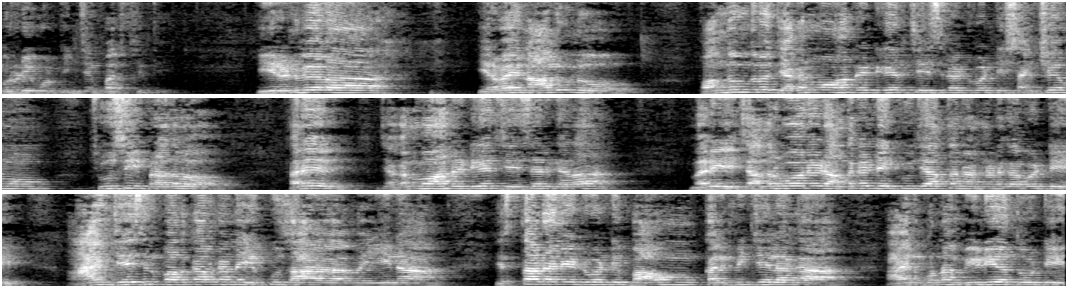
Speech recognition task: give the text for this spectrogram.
బురుడి కొట్టించే పరిస్థితి. ఈ రెండు వేల ఇరవై నాలుగులో పంతొమ్మిదిలో జగన్మోహన్ రెడ్డి గారు చేసినటువంటి సంక్షేమం చూసి ప్రజలు అరే జగన్మోహన్ రెడ్డి గారు చేశారు కదా మరి చంద్రబాబు నాయుడు అంతకంటే ఎక్కువ చేస్తాను అన్నాడు కాబట్టి ఆయన చేసిన పథకాల కన్నా ఎక్కువ సా ఈయన ఇస్తాడనేటువంటి భావం కల్పించేలాగా ఆయనకున్న మీడియా తోటి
